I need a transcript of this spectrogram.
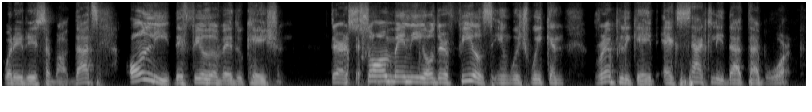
what it is about. That's only the field of education. There are so many other fields in which we can replicate exactly that type of work.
